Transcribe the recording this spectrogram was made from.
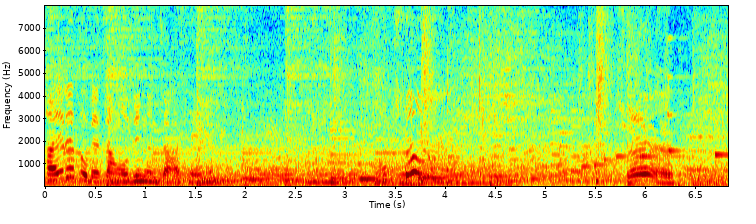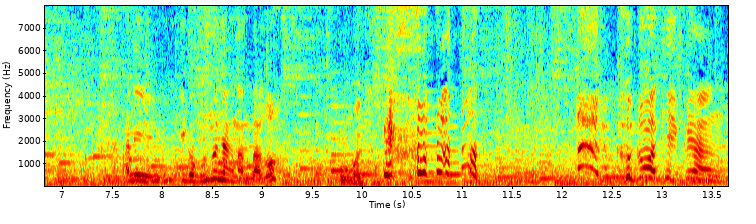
바이레도 매장 어디 있는지 아세요? 없어. 셰프. 아니 이거 무슨 향 난다고? 고구마 고구마 케이크 향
